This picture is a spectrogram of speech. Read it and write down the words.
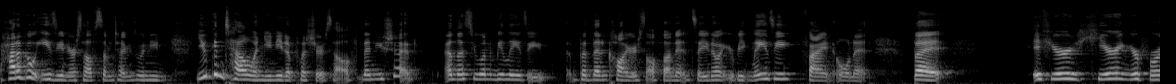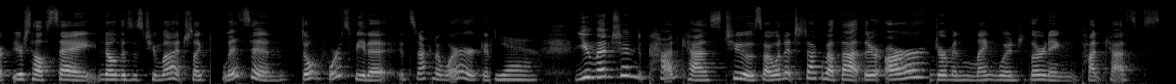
How to go easy on yourself sometimes when you you can tell when you need to push yourself. Then you should. Unless you want to be lazy, but then call yourself on it and say, "You know what? You're being lazy. Fine, own it." But if you're hearing your for- yourself say, "No, this is too much," like listen, don't force feed it. It's not going to work. Yeah. You mentioned podcasts too, so I wanted to talk about that. There are German language learning podcasts,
